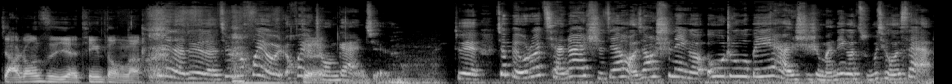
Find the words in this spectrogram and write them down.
假装自己也听懂了。对的，对的，就是会有会有这种感觉。对，就比如说前段时间好像是那个欧洲杯还是什么那个足球赛，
